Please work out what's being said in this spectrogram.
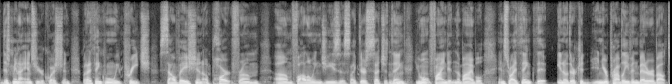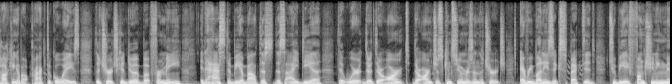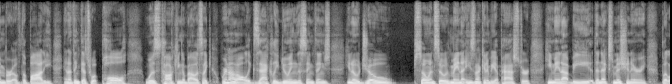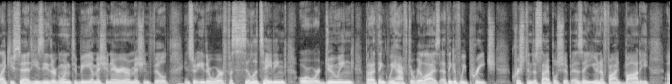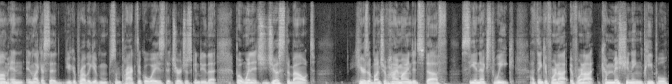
this may not answer your question, but I think when we preach salvation apart from um, following Jesus, like there's such a thing, mm-hmm. you won't find it in the Bible. And so I think that you know, there could, and you're probably even better about talking about practical ways the church could do it. But for me, it has to be about this this idea that we're that there aren't there aren't just consumers in the church. Everybody's expected to be a functioning member of the body, and I think that's what Paul was talking about. It's like we're not all exactly doing the same things. You know, Joe so and so may not he's not going to be a pastor. He may not be the next missionary but like you said he's either going to be a missionary or a mission field and so either we're facilitating or we're doing but i think we have to realize i think if we preach christian discipleship as a unified body um, and and like i said you could probably give some practical ways that churches can do that. But when it's just about here's a bunch of high-minded stuff see you next week. I think if we're not if we're not commissioning people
